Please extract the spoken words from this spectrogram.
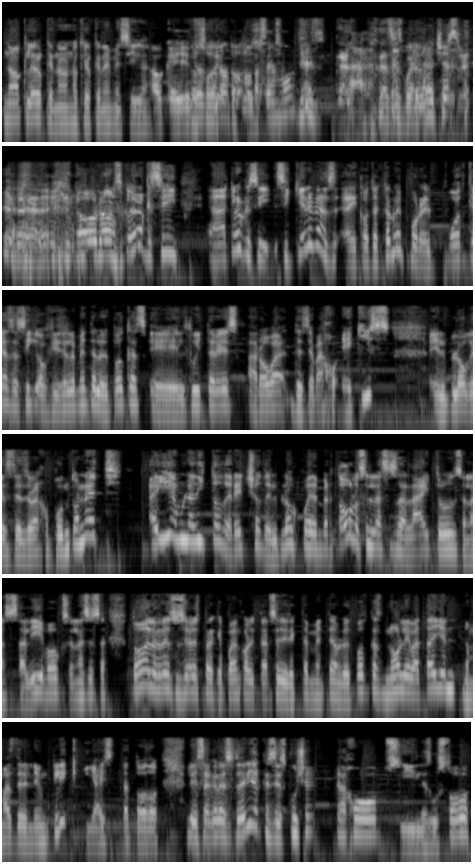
No, claro que no, no quiero que nadie me siga. Ok, entonces bueno, todos. pasemos. Gracias, gracias, buenas noches. no, no, claro que sí, uh, claro que sí. Si quieren eh, contactarme por el podcast, así oficialmente lo del podcast, eh, el Twitter es arroba desde X, el blog es desde abajo punto net ahí a un ladito derecho del blog pueden ver todos los enlaces al iTunes, enlaces al iVoox, enlaces a todas las redes sociales para que puedan conectarse directamente a los podcast. No le batallen, nomás denle un clic y ahí está todo. Les agradecería que se escuchen abajo, si les gustó,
